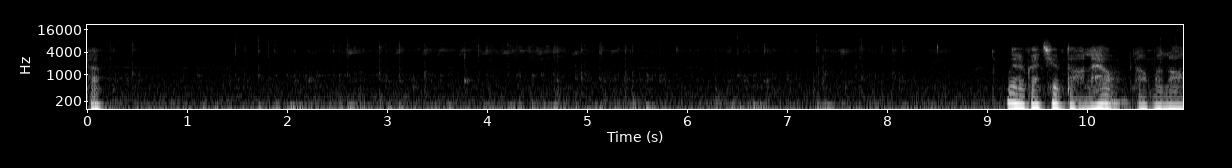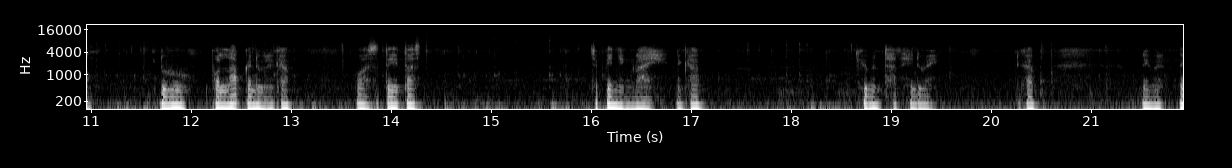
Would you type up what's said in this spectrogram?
ครับ เมื่อทำการเชื่อมต่อแล้วเรามาลองดูผลลัพธ์กันดูนะครับ ว่าสเตตัส จะเป็นอย่างไรนะครับขึ้นบรรทัดให้ด้วยนะครับ ในใน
